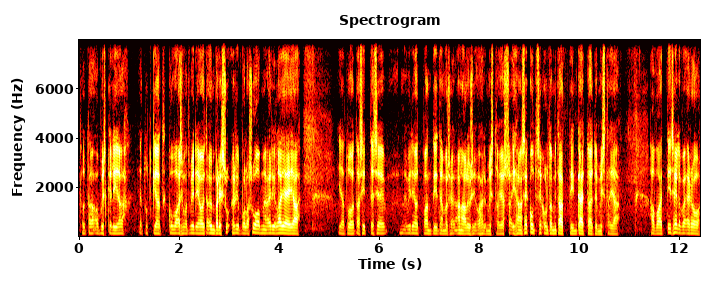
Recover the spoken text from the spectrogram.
tuota, opiskelija ja tutkijat kuvasivat videoita ympäri eri puolilla Suomea, eri lajeja, ja tuota, sitten se, ne videot pantiin tämmöiseen analyysiohjelmistoon, jossa ihan sekunti sekunta mitattiin käyttäytymistä ja havaittiin selvä ero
